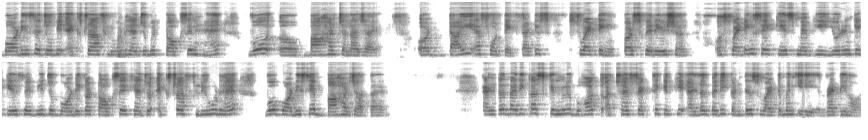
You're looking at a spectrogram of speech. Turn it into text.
body से जो भी एक्स्ट्रा फ्लूड है, जो भी टॉक्सिन है, वो बाहर चला जाए। और diaphoretic that is sweating perspiration और स्वेटिंग से केस में भी यूरिन के केस में भी जो बॉडी का टॉक्सिक है, जो एक्स्ट्रा फ्लूड है, वो बॉडी से बाहर जाता है। एल्डरबेरी का स्किन में बहुत अच्छा इफ़ेक्ट है क्योंकि elderberry contains vitamin A retinol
